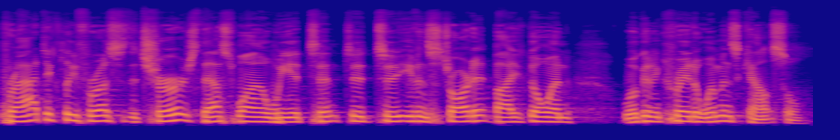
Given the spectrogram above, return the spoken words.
Practically, for us as the church, that's why we attempted to even start it by going, we're going to create a women's council.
